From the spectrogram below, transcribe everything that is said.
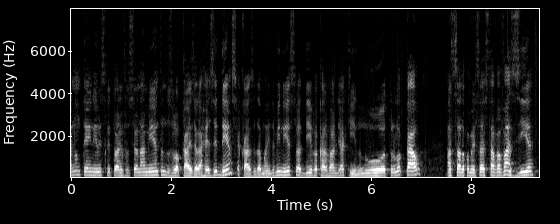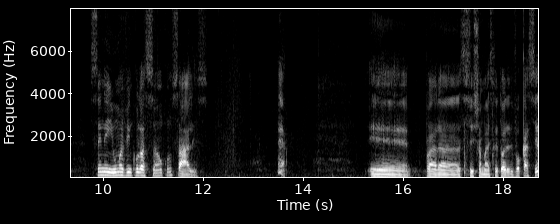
não tem nenhum escritório em funcionamento. Um dos locais era a residência, a casa da mãe do ministro, a Diva Carvalho de Aquino. No outro local, a sala comercial estava vazia, sem nenhuma vinculação com Salles. É. é para se chamar escritório de advocacia,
